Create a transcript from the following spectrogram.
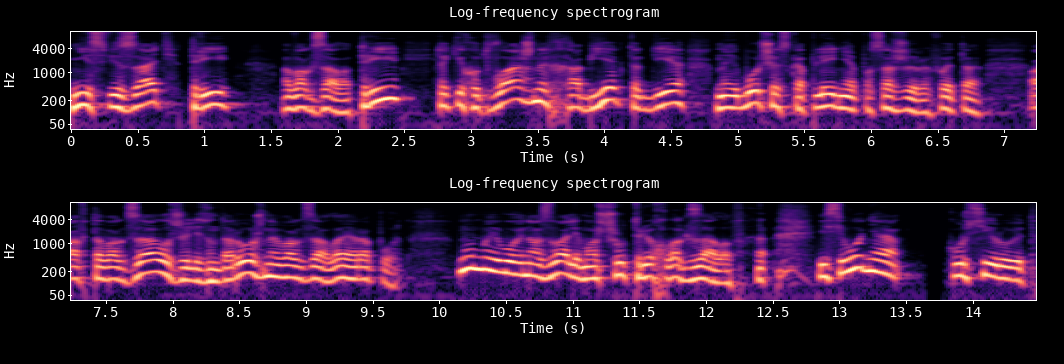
не связать три вокзала. Три таких вот важных объекта, где наибольшее скопление пассажиров. Это автовокзал, железнодорожный вокзал, аэропорт. Ну, мы его и назвали маршрут трех вокзалов. И сегодня курсирует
